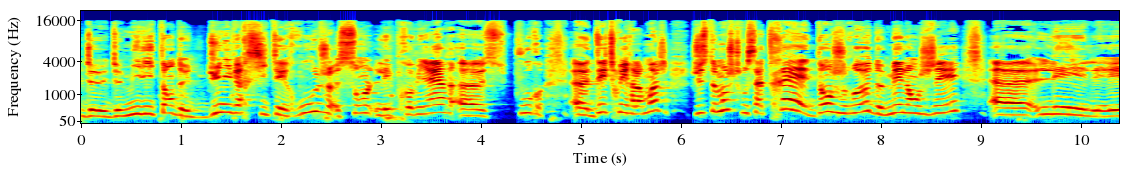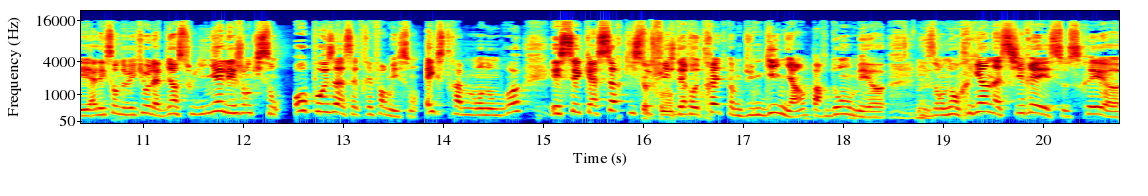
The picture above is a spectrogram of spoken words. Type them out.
de, de militants d'universités rouges sont les premières euh, pour euh, détruire. Alors moi, je- justement, je trouve ça très dangereux de mélanger euh, les, les- Alexandre Devecchio l'a bien souligné, les gens qui sont opposés à cette réforme, ils sont extrêmement nombreux, et ces casseurs qui se 80%. fichent des retraites comme d'une guigne, hein, pardon, mais euh, ils en ont rien à cirer. Ce serait euh,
